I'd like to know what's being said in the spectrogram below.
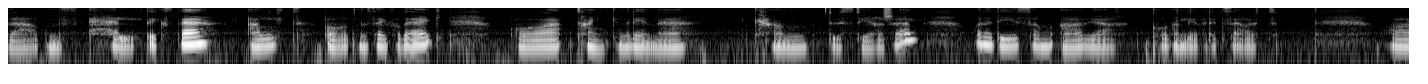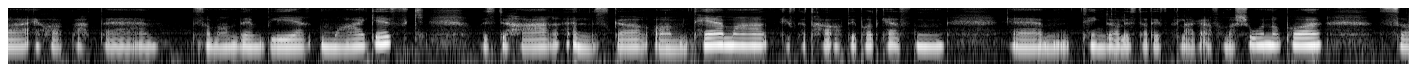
verdens heldigste. Alt ordner seg for deg, og tankene dine kan du styre sjøl. Og det er de som avgjør hvordan livet ditt ser ut. Og jeg håper at eh, sommeren din blir magisk. Hvis du har ønsker om tema jeg skal ta opp i podkasten, ting du har lyst til at jeg skal lage affirmasjoner på, så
